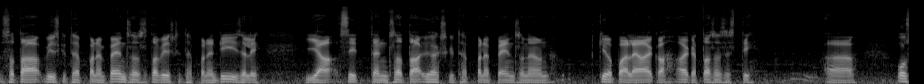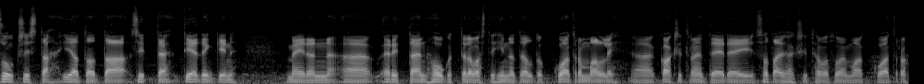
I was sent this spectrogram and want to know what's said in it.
150 heppainen bensa, 150 heppainen diiseli ja sitten 190 heppainen bensa, ne on, kilpailee aika, aika tasaisesti ää, osuuksista. Ja tota, sitten tietenkin meidän ää, erittäin houkuttelevasti hinnoiteltu Quattro-malli, kaksitrainen TDI, 190 hevosvoimaa Quattro,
